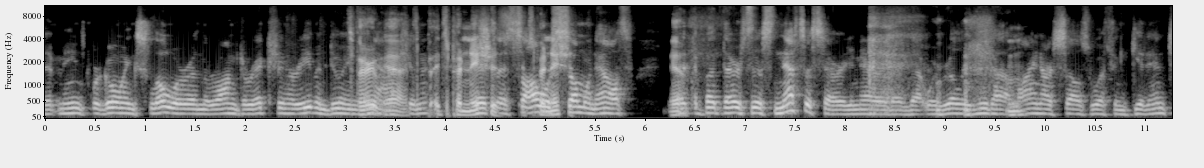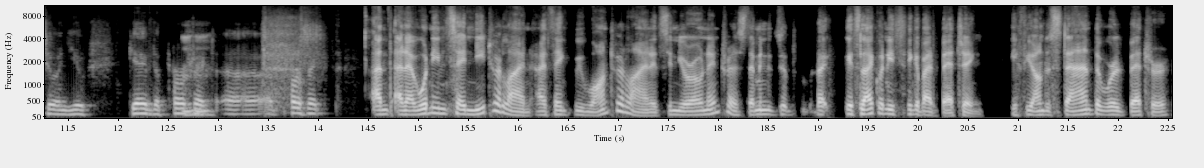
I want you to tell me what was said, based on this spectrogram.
it means we're going slower in the wrong direction or even doing it's very, inaction. Yeah, it's, it's, pernicious. It's, it's, it's always pernicious. someone else. Yeah. But, but, there's this necessary narrative that we really need to mm-hmm. align ourselves with and get into. And you gave the perfect, mm-hmm. uh, perfect. And, and I wouldn't even say need to align. I think we want to align. It's in your own interest. I mean, it's like it's like when you think about betting. If you understand the word better,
